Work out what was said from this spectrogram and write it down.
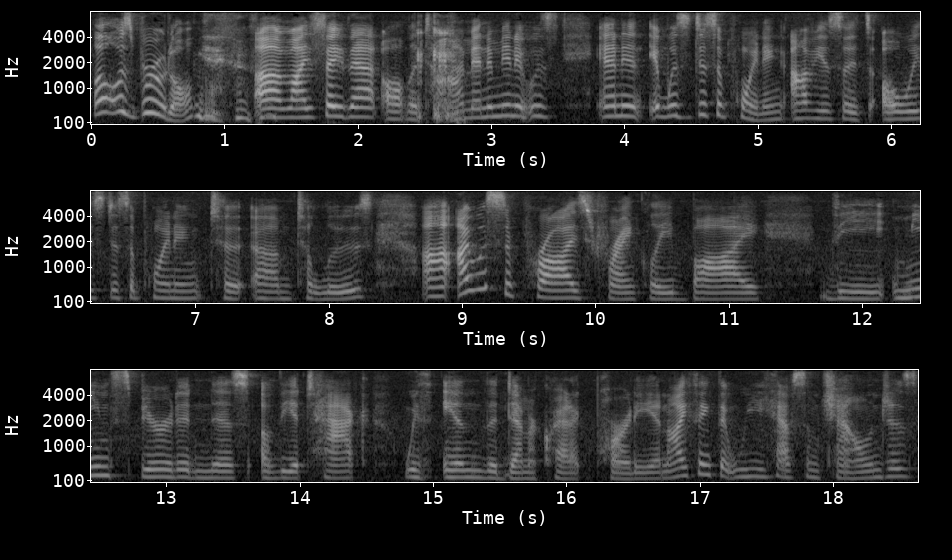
Well, it was brutal. um, I say that all the time, and I mean it was, and it, it was disappointing. Obviously, it's always disappointing to um, to lose. Uh, I was surprised, frankly, by the mean spiritedness of the attack within the Democratic Party. And I think that we have some challenges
